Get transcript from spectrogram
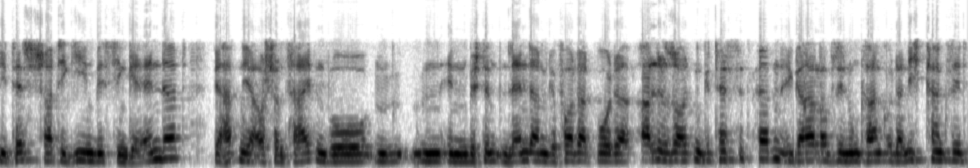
die Teststrategie ein bisschen geändert. Wir hatten ja auch schon Zeiten, wo in bestimmten Ländern gefordert wurde, alle sollten getestet werden, egal ob sie nun krank oder nicht krank sind.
